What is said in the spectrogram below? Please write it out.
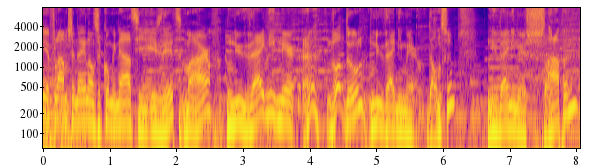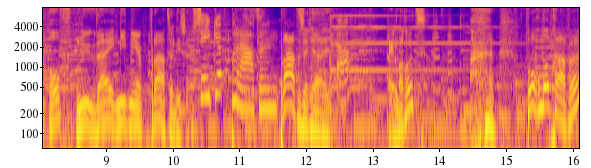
Mooie Vlaamse-Nederlandse combinatie is dit. Maar nu wij niet meer... Huh? Wat doen? Nu wij niet meer dansen? Nu wij niet meer slapen? Of nu wij niet meer praten, Lisa? Zeker praten. Praten, zeg jij. Ja. Helemaal goed. Volgende opgave.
